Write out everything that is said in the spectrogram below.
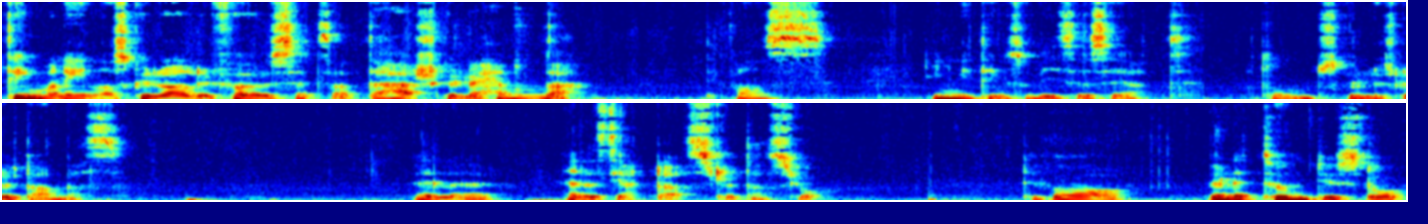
timmarna innan skulle det aldrig förutsätts att det här skulle hända. Det fanns ingenting som visade sig att, att hon skulle sluta andas. Eller hennes hjärta sluta slå. Det var väldigt tungt just då.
